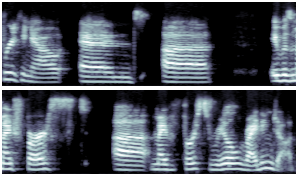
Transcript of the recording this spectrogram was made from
freaking out and uh, it was my first uh, my first real writing job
